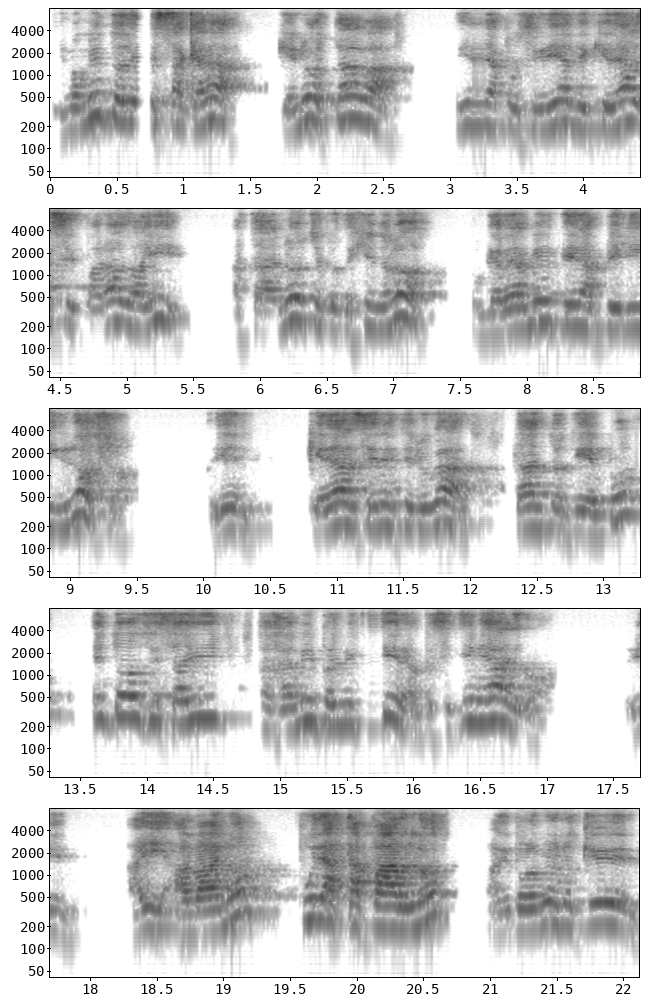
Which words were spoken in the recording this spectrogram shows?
El momento de sacará, que no estaba, tiene la posibilidad de quedarse parado ahí hasta la noche protegiéndolo, porque realmente era peligroso. Bien, quedarse en este lugar tanto tiempo, entonces ahí Jajamín permitiera, aunque si tiene algo ahí a mano, pueda taparlo para que por lo menos no quede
